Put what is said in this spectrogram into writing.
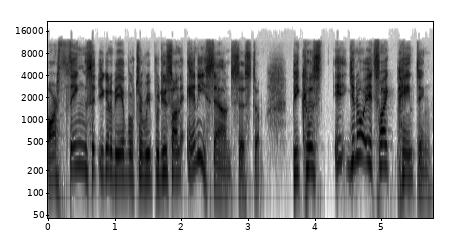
are things that you're going to be able to reproduce on any sound system. Because it, you know it's like painting.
